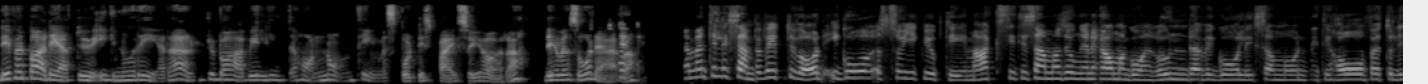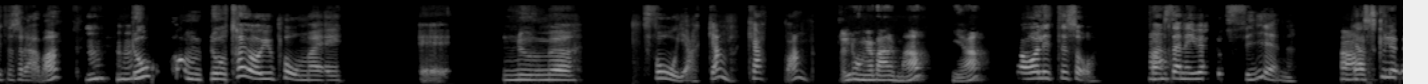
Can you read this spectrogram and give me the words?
Det är väl bara det att du ignorerar. Du bara vill inte ha någonting med Sporty Spice att göra. Det är väl så det är va? Ja, men till exempel, vet du vad? Igår så gick vi upp till Maxi tillsammans, ungarna och jag. Man går en runda, vi går liksom och ner till havet och lite sådär va. Mm, mm. Då, kom, då tar jag ju på mig eh, nummer två-jackan, kappan. Långa varma. Ja. Ja, lite så. Ja. Fast den är ju ändå fin. Ja. Jag skulle ju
